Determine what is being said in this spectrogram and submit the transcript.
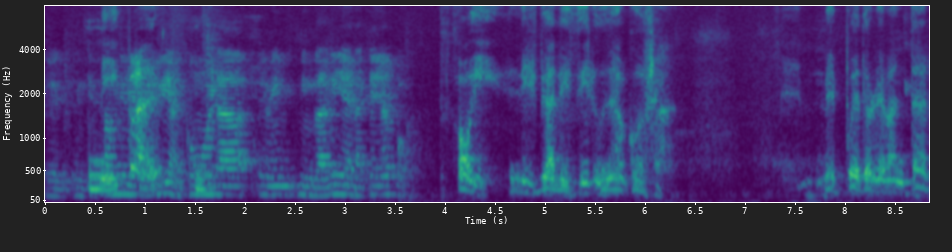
Eh, ¿En qué Mi familia padre. vivían? ¿Cómo era en Minglanilla en aquella época? Hoy les voy a decir una cosa. Me puedo levantar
